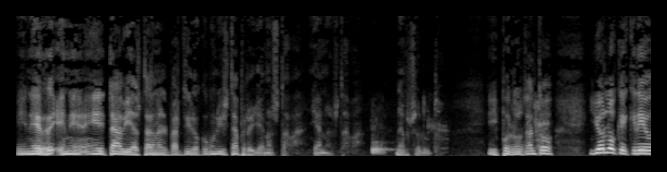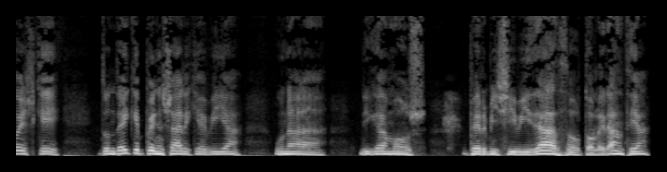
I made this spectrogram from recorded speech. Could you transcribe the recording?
en, R- en ETA, había estado en el Partido Comunista, pero ya no estaba, ya no estaba, en absoluto. Y por lo tanto, yo lo que creo es que donde hay que pensar que había una, digamos, permisividad o tolerancia,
